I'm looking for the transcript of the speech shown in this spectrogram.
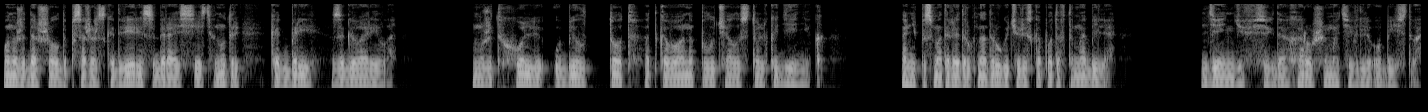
он уже дошел до пассажирской двери, собираясь сесть внутрь, как Бри заговорила. Может, Холли убил тот, от кого она получала столько денег? Они посмотрели друг на друга через капот автомобиля. Деньги всегда хороший мотив для убийства,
